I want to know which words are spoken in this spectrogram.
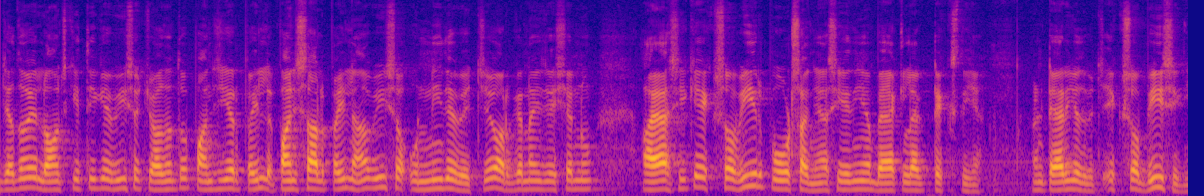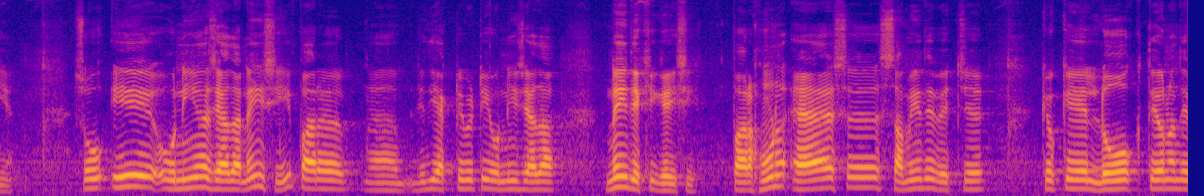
ਜਦੋਂ ਇਹ ਲਾਂਚ ਕੀਤੀ ਗਈ 2014 ਤੋਂ 5 ਇਅਰ ਪਹਿਲਾਂ 5 ਸਾਲ ਪਹਿਲਾਂ 2019 ਦੇ ਵਿੱਚ ਆਰਗੇਨਾਈਜੇਸ਼ਨ ਨੂੰ ਆਇਆ ਸੀ ਕਿ 120 ਰਿਪੋਰਟਸ ਆਈਆਂ ਸੀ ਇਹਦੀਆਂ ਬੈਕਲੈਗ ਟਿਕਸ ਦੀਆਂ ਅੰਟੈਰੀਓ ਦੇ ਵਿੱਚ 120 ਸੀਗੀਆਂ। ਸੋ ਇਹ ਉਨੀਆਂ ਜ਼ਿਆਦਾ ਨਹੀਂ ਸੀ, ਪਰ ਜਿਹਦੀ ਐਕਟੀਵਿਟੀ ਉਨੀ ਜ਼ਿਆਦਾ ਨਹੀਂ ਦੇਖੀ ਗਈ ਸੀ। ਪਰ ਹੁਣ ਇਸ ਸਮੇਂ ਦੇ ਵਿੱਚ, ਕਿਉਂਕਿ ਲੋਕ ਤੇ ਉਹਨਾਂ ਦੇ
